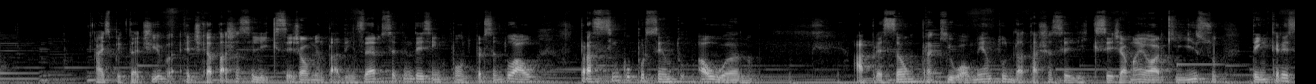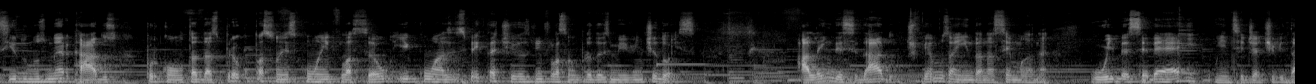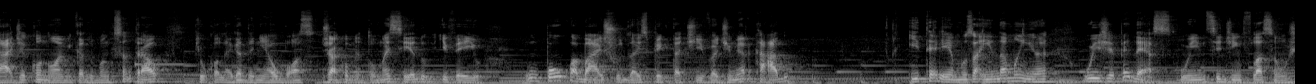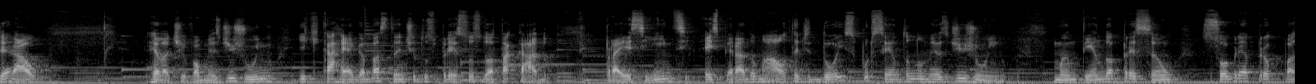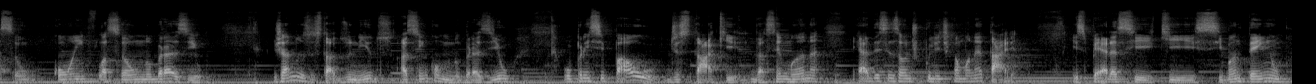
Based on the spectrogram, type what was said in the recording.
A expectativa é de que a taxa Selic seja aumentada em 0,75 ponto percentual para 5% ao ano. A pressão para que o aumento da taxa Selic seja maior que isso tem crescido nos mercados por conta das preocupações com a inflação e com as expectativas de inflação para 2022. Além desse dado, tivemos ainda na semana o IBCBR, o Índice de Atividade Econômica do Banco Central, que o colega Daniel Boss já comentou mais cedo e veio um pouco abaixo da expectativa de mercado. E teremos ainda amanhã o IGP-10, o Índice de Inflação Geral, relativo ao mês de junho e que carrega bastante dos preços do atacado. Para esse índice, é esperada uma alta de 2% no mês de junho mantendo a pressão sobre a preocupação com a inflação no Brasil. Já nos Estados Unidos, assim como no Brasil, o principal destaque da semana é a decisão de política monetária. Espera-se que se mantenham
